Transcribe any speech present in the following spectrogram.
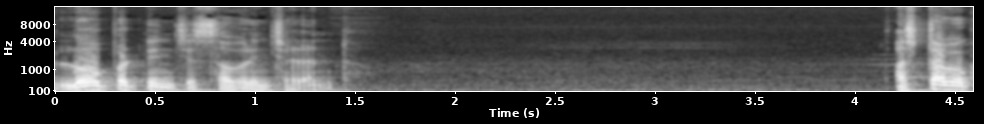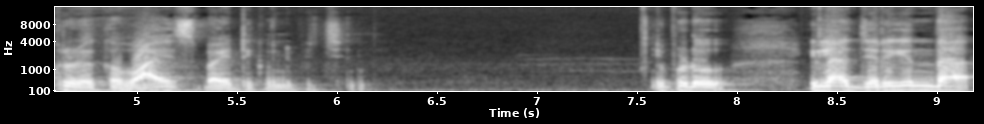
లోపటి నుంచి సవరించాడంట. అష్టవక్రుడు యొక్క వాయిస్ బయటికి వినిపించింది. ఇప్పుడు ఇలా జరిగిందా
